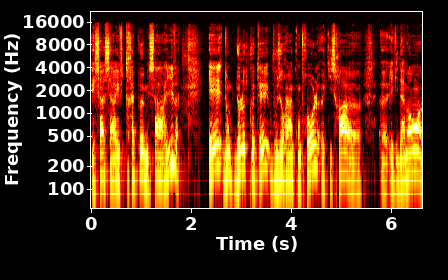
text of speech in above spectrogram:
et ça, ça arrive très peu, mais ça arrive. Et donc, de l'autre côté, vous aurez un contrôle euh, qui sera euh, euh, évidemment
